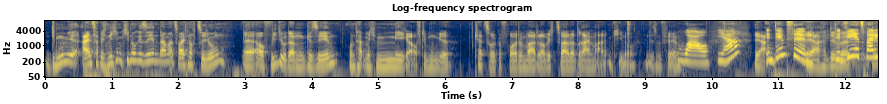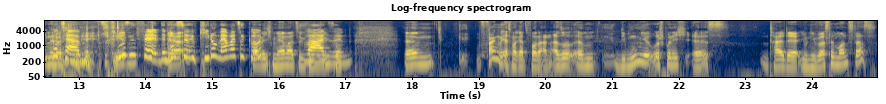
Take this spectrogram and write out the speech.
die Mumie 1 habe ich nicht im Kino gesehen, damals war ich noch zu jung, äh, auf Video dann gesehen und habe mich mega auf die Mumie kehrt zurück gefreut und war, glaube ich, zwei oder dreimal im Kino in diesem Film. Wow. Ja? Ja, In dem Film, ja den wir jetzt beide den geguckt haben. Diesen Film, den Ja. hast du im Kino mehrmals habe geguckt? ich mehrmals im Kino Wahnsinn. geguckt. Ähm, fangen wir erstmal ganz vorne an. Also, ähm, die Mumie ursprünglich äh, ist ein Teil der Universal Monsters.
